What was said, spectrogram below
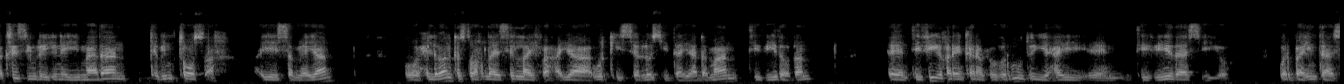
accessi uleeyihin ay yimaadaan tabin toos ah ayay sameeyaan. Oo xildhibaan kastoo hadlaya si life ah ayaa warkiisa loo sii daayaa dhammaan tviyadao dhan. Tvga qarankana wuxuu hormuud u yahay tviyadaas iyo warbaahintaas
